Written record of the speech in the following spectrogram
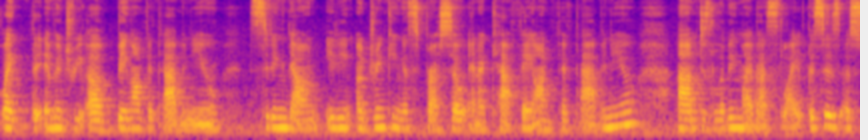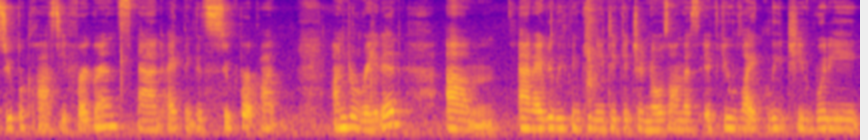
like the imagery of being on Fifth Avenue, sitting down, eating or drinking espresso in a cafe on Fifth Avenue, um, just living my best life. This is a super classy fragrance, and I think it's super un- underrated. Um, and I really think you need to get your nose on this if you like lychee, woody,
